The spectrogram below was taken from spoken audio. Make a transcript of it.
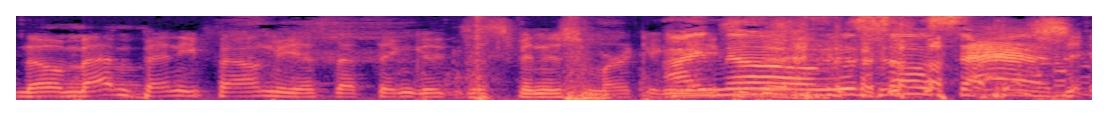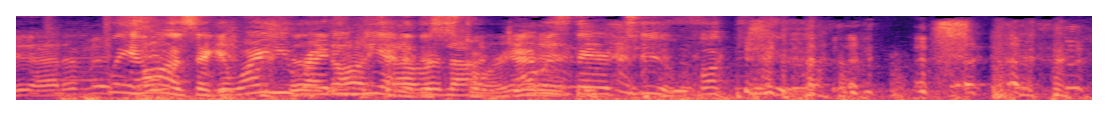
no, Matt and Benny found me as that thing that just finished marking me. I know, it was so sad. Shit out of it. Wait, hold on a second. Why are you writing like, me "Oh, out of this yeah, we're not story? I was there too. Fuck you.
